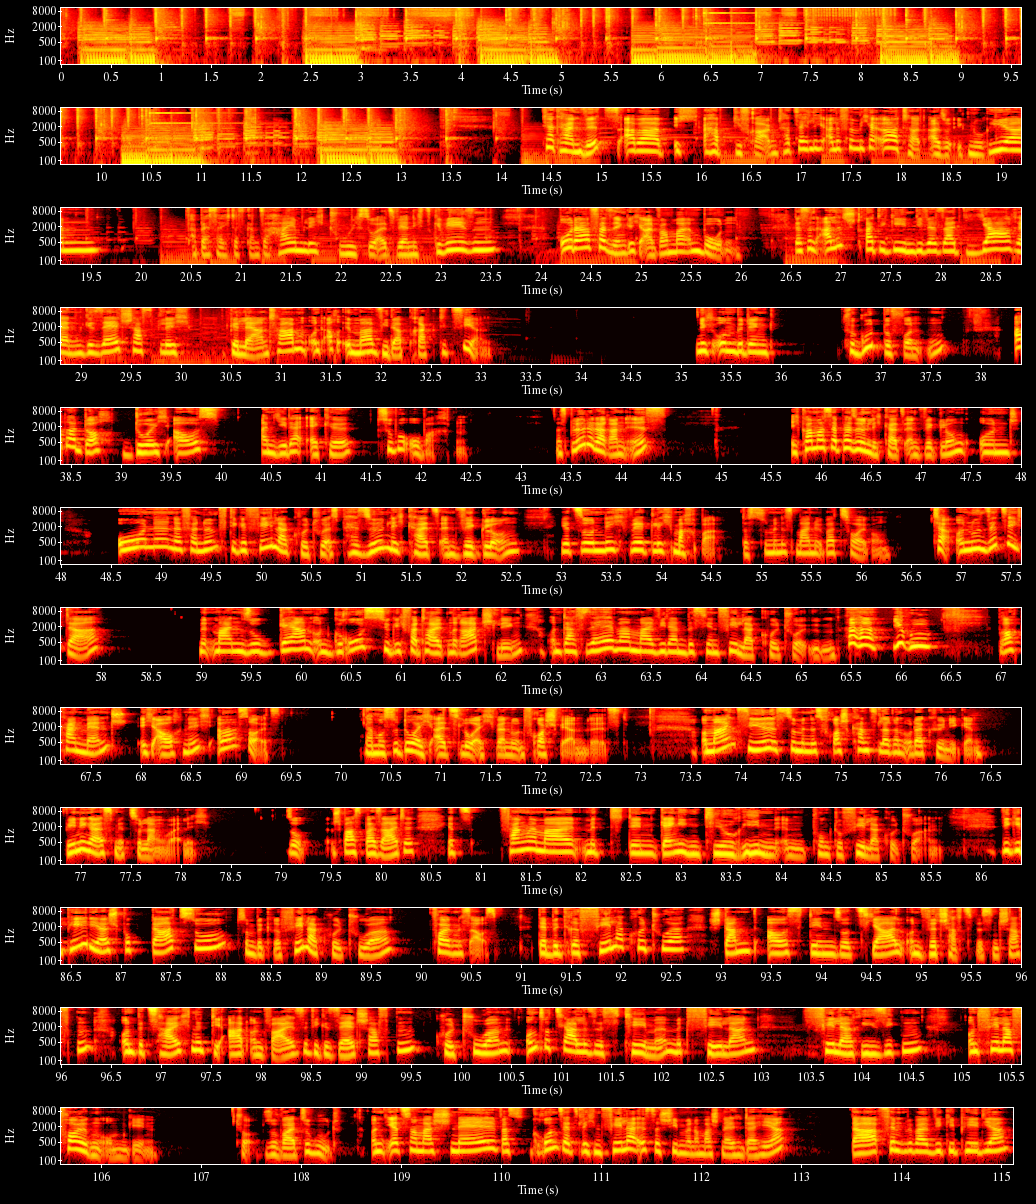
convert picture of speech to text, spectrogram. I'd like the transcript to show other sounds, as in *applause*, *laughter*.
Ja, kein Witz, aber ich habe die Fragen tatsächlich alle für mich erörtert. Also ignorieren, verbessere ich das Ganze heimlich, tue ich so, als wäre nichts gewesen oder versinke ich einfach mal im Boden. Das sind alles Strategien, die wir seit Jahren gesellschaftlich gelernt haben und auch immer wieder praktizieren. Nicht unbedingt für gut befunden, aber doch durchaus an jeder Ecke zu beobachten. Das Blöde daran ist, ich komme aus der Persönlichkeitsentwicklung und ohne eine vernünftige Fehlerkultur ist Persönlichkeitsentwicklung jetzt so nicht wirklich machbar. Das ist zumindest meine Überzeugung. Tja, und nun sitze ich da mit meinen so gern und großzügig verteilten Ratschlägen und darf selber mal wieder ein bisschen Fehlerkultur üben. *laughs* Haha, juhu! Braucht kein Mensch, ich auch nicht, aber was soll's. Da musst du durch als Lurch, wenn du ein Frosch werden willst. Und mein Ziel ist zumindest Froschkanzlerin oder Königin. Weniger ist mir zu langweilig. So, Spaß beiseite. Jetzt fangen wir mal mit den gängigen Theorien in puncto Fehlerkultur an. Wikipedia spuckt dazu zum Begriff Fehlerkultur Folgendes aus. Der Begriff Fehlerkultur stammt aus den Sozial- und Wirtschaftswissenschaften und bezeichnet die Art und Weise, wie Gesellschaften, Kulturen und soziale Systeme mit Fehlern Fehlerrisiken und Fehlerfolgen umgehen. Tja, so weit, so gut. Und jetzt nochmal schnell, was grundsätzlich ein Fehler ist, das schieben wir nochmal schnell hinterher. Da finden wir bei Wikipedia.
